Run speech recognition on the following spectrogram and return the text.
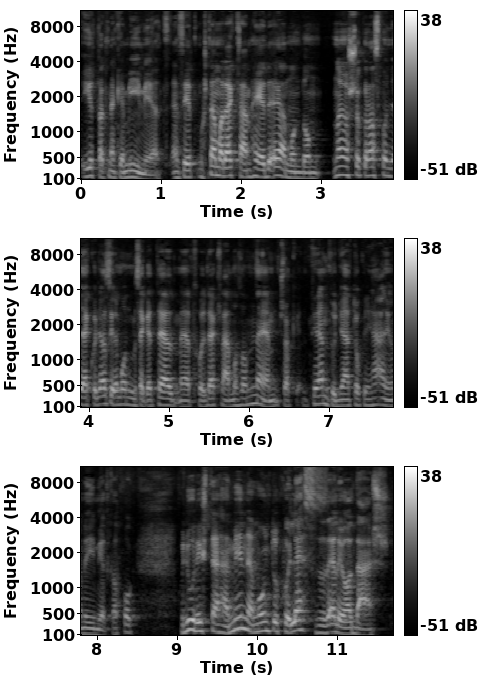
írtak nekem e-mailt, ezért most nem a reklám helye, de elmondom. Nagyon sokan azt mondják, hogy azért mondom ezeket el, mert hogy reklámozom. Nem, csak ti nem tudjátok, hogy hány e-mailt kapok. Hogy úristen, hát miért nem mondtuk, hogy lesz az előadás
